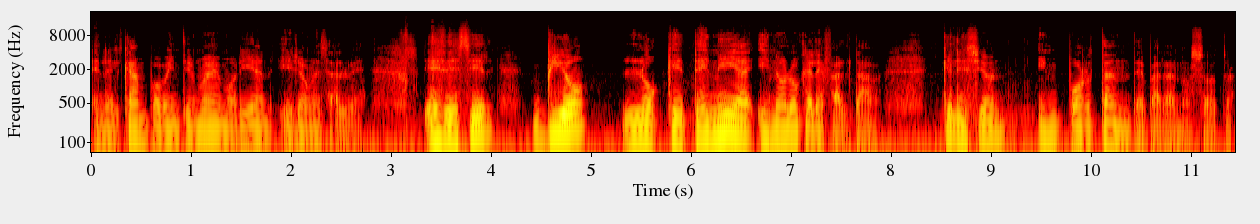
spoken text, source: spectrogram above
en el campo, 29 morían y yo me salvé. Es decir, vio lo que tenía y no lo que le faltaba. Qué lesión importante para nosotros.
